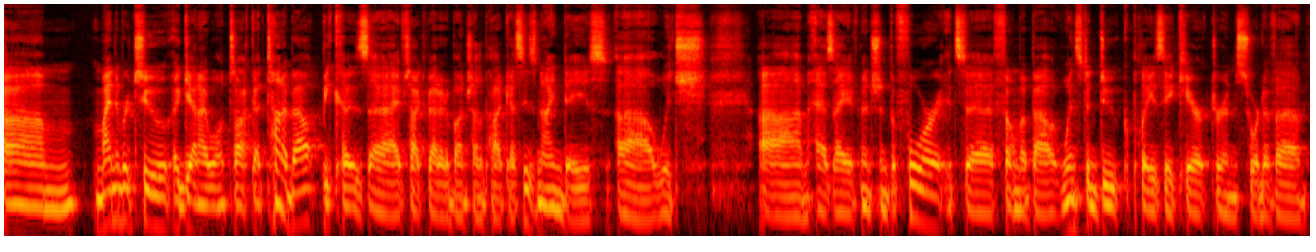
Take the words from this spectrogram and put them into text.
Um, My number two, again, I won't talk a ton about because uh, I've talked about it a bunch on the podcast, is Nine Days, uh, which, um, as I have mentioned before, it's a film about Winston Duke plays a character in sort of a,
